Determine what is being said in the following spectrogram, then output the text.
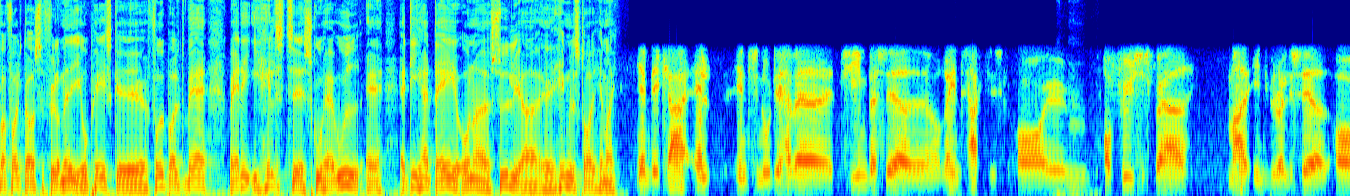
for folk, der også følger med i europæisk øh, fodbold. Hvad, hvad er det, I helst øh, skulle have ud af, af de her dage under sydligere øh, himmelstrøg, Henrik? Jamen det er klart, alt indtil nu, det har været teambaseret, øh, rent taktisk og, øh, og fysisk været meget individualiseret, og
